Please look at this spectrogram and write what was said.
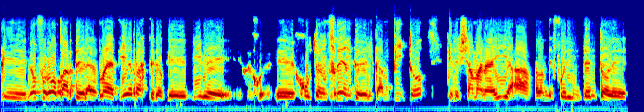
que no formó parte de la toma de tierras, pero que vive eh, justo enfrente del campito, que le llaman ahí a donde fue el intento de,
